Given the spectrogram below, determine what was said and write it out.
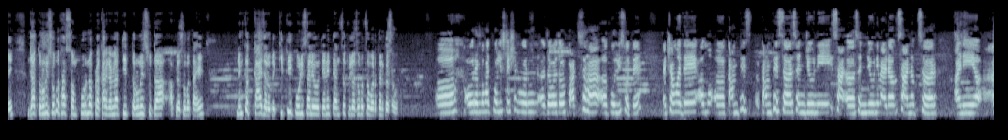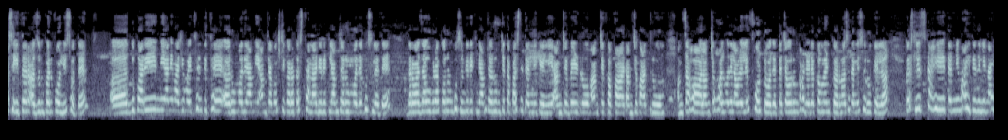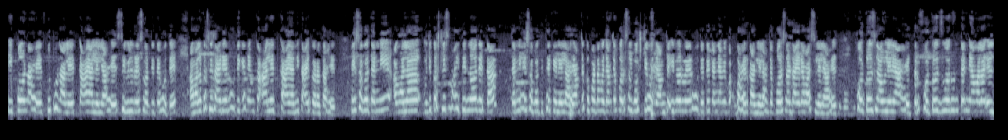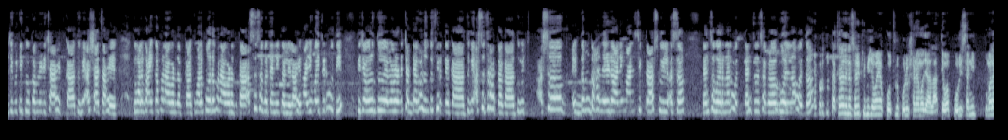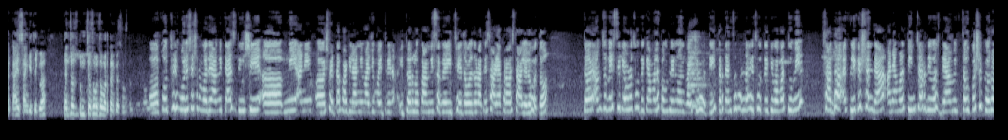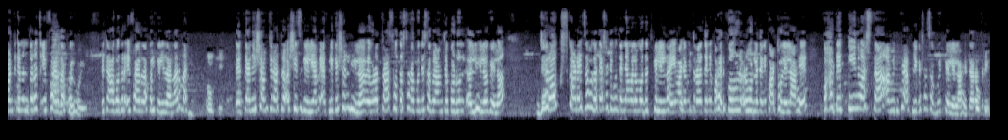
आहे. ज्या तरुणीसोबत हा संपूर्ण प्रकार घडला ती तरुणी सुद्धा आपल्यासोबत आहे. नेमकं काय झालं होतं? किती पोलीस आले होते आणि त्यांचं तुझ्यासोबतचं वर्तन कसं होतं? औरंगाबाद पोलीस स्टेशन वरून जवळजवळ पाच सहा पोलीस होते. त्याच्यामध्ये Kamthe Kamthe sir Sanjivani Sanjivani madam Sanap sir आणि असे इतर अजून पण पोलीस होते. दुपारी मी आणि माझी मैत्रीण तिथे रूममध्ये आम्ही आमच्या गोष्टी करत असताना डिरेक्टली आमच्या रूममध्ये घुसले ते. दरवाजा उघडा करून घुसून डिरेक्टली आमच्या रूमची तपासणी त्यांनी केली. आमचे बेडरूम आमचे कपाट आमचे बाथरूम आमचा हॉल आमच्या हॉलमध्ये लावलेले फोटो ते त्याच्यावरून घाणेरडे कमेंट करणं असं त्यांनी सुरू केलं. कसलीच काही त्यांनी माहिती दिली नाही कोण आहेत कुठून आलेत काय आलेले आहेत सिव्हिल ड्रेसवरती ते होते. आम्हाला कसलीच आयडिया नव्हती की नेमकं आलेत काय आणि काय करत आहेत. हे सगळं त्यांनी आम्हाला म्हणजे कसलीच माहिती न देता त्यांनी हे सगळं तिथे केलेलं आहे. आमच्या कपाटामध्ये आमच्या पर्सनल गोष्टी होत्या. आमच्या इनरवेअर होते ते त्यांनी आम्ही बाहेर काढलेले. आमच्या पर्सनल डायऱ्या वाचलेल्या आहेत. फोटोज लावलेले आहेत. तर फोटोज वरून त्यांनी आम्हाला एलजीबीटी क्यू कम्युनिटीच्या आहेत का? तुम्ही अशाच आहेत. तुम्हाला बायका पण आवडतात का? तुम्हाला पोरं पण आवडतात का? असं सगळं त्यांनी केलेलं आहे. माझी मैत्रीण होती. तिच्यावरून तू चड्डा घालून तू फिरते का? तुम्ही असंच राहता का? तुम्ही असं एकदम घाणेरडं आणि मानसिक त्रास होईल असं त्यांचं वर्णन होत त्यांचं सगळं बोलणं होतं. परंतु तक्रार देण्यासाठी तुम्ही जेव्हा या कोथरूड पोलीस ठाण्यामध्ये आला तेव्हा पोलिसांनी तुम्हाला काय सांगितलं किंवा त्यांचं तुमच्यासोबतचं वर्तन कसं होतं? कोथरूड पोलीस स्टेशनमध्ये आम्ही त्याच दिवशी मी आणि श्वेता पाटील आणि माझी मैत्रीण इतर लोक आम्ही सगळे इथे जवळजवळ रात्री साडे अकरा वाजता आलेलो होतो. तर आमचं बेसिक एवढंच होतं की आम्हाला कंप्लेंट नोंदवायची होती. तर त्यांचं म्हणणं हेच होतं की बाबा तुम्ही साधा ऍप्लिकेशन द्या आणि आम्हाला तीन चार दिवस द्या आम्ही चौकशी करू आणि त्याच्यानंतरच एफ आय आर दाखल होईल. त्याच्या अगोदर एफ आय आर दाखल केली जाणार नाही. ओके त्या त्या दिवशी आमची रात्र अशीच गेली. आम्ही ऍप्लिकेशन लिहिलं. एवढा त्रास होत असताना पण ते सगळं आमच्याकडून लिहिलं गेलं. झेरॉक्स काढायचा होता. त्यासाठी पण त्यांनी आम्हाला मदत केलेली नाही. माझ्या मित्राला त्यांनी बाहेर पळून रोडला त्यांनी पाठवलेलं आहे. पहाटे तीन वाजता आम्ही तिथे ऍप्लिकेशन सबमिट केलेलं आहे त्या रात्री.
